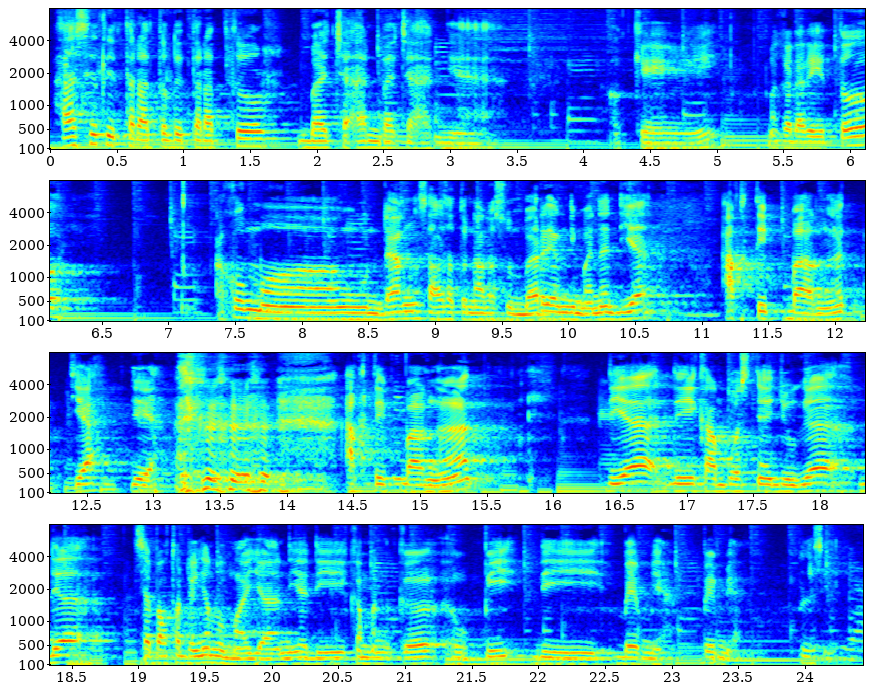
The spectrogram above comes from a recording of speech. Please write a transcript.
hasil literatur-literatur bacaan-bacaannya. Oke, maka dari itu aku mengundang salah satu narasumber yang di mana dia aktif banget ya dia aktif banget. Dia di kampusnya juga dia sepak terjangnya lumayan ya di Kemenke UPI di BEM ya BEM ya bener sih? Iya,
